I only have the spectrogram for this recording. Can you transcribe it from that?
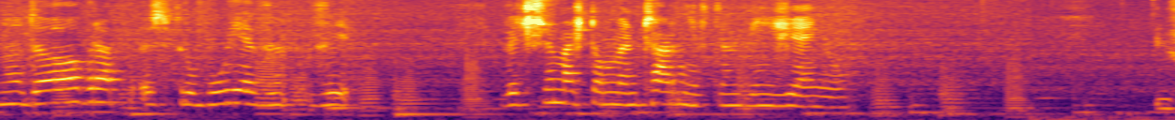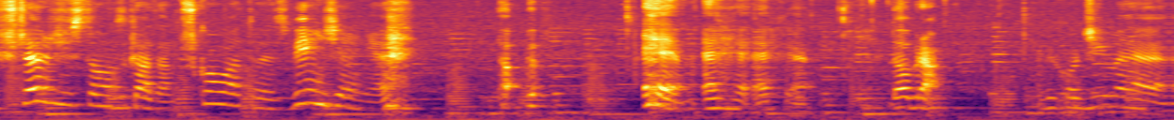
No dobra, spróbuję wy, wy, wytrzymać tą męczarnię w tym więzieniu. I szczerze się z tobą zgadzam. Szkoła to jest więzienie. Ehe, ehe, ehe. Dobra, wychodzimy.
